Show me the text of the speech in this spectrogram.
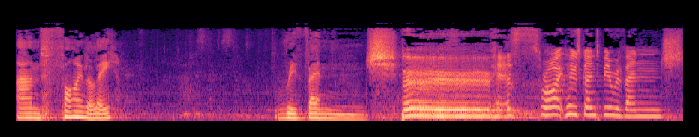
And finally, revenge. Boo hiss. Right, who's going to be revenge?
